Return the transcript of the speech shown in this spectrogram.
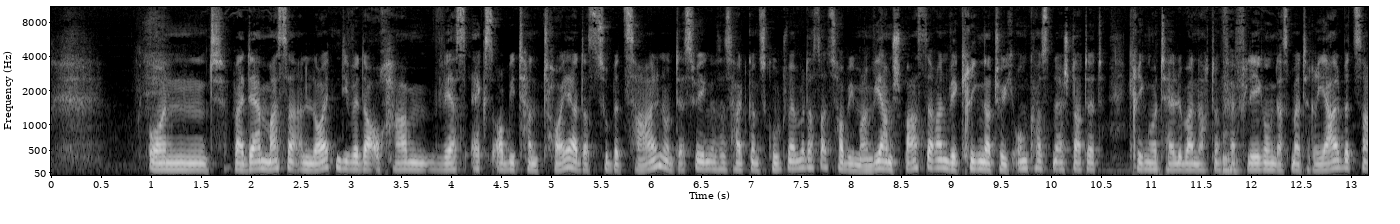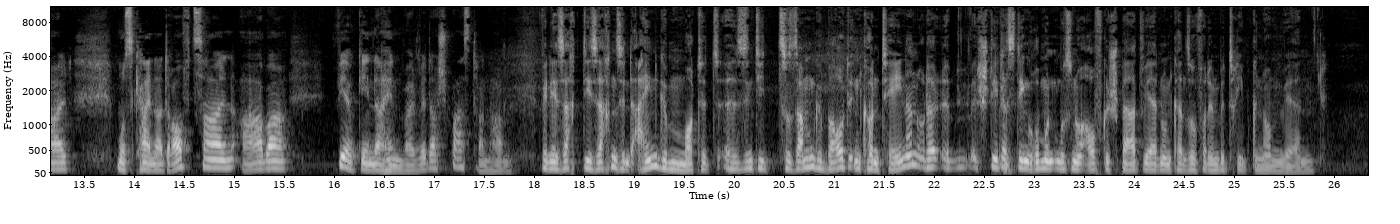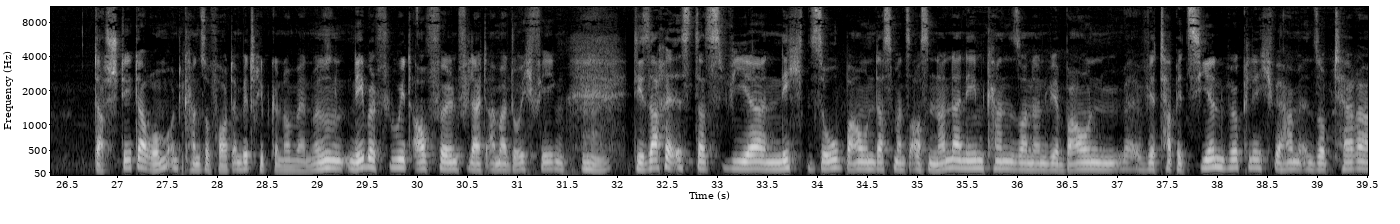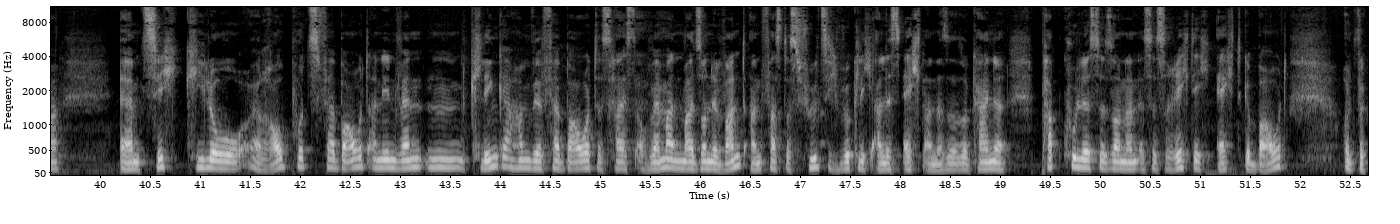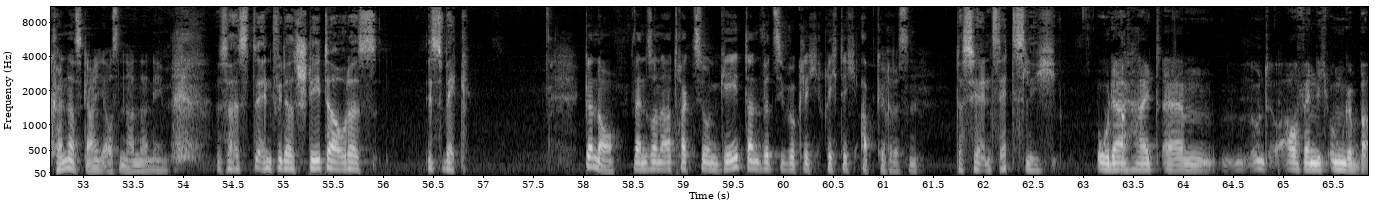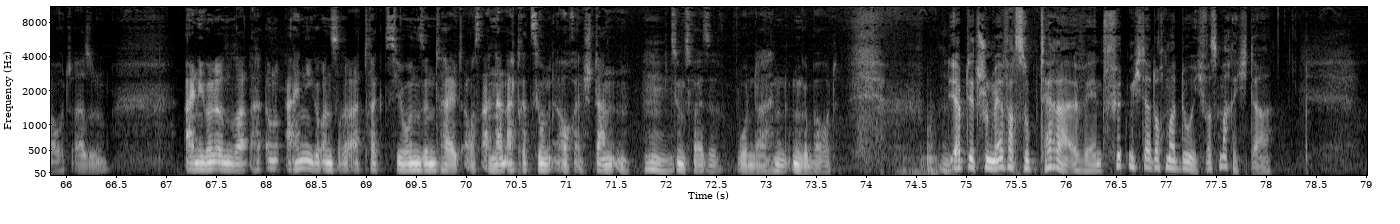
Und bei der Masse an Leuten, die wir da auch haben, wäre es exorbitant teuer, das zu bezahlen. Und deswegen ist es halt ganz gut, wenn wir das als Hobby machen. Wir haben Spaß daran. Wir kriegen natürlich Unkosten erstattet, kriegen Hotelübernachtung, mhm. Verpflegung, das Material bezahlt, muss keiner draufzahlen, aber wir gehen dahin, weil wir da Spaß dran haben. Wenn ihr sagt, die Sachen sind eingemottet, äh, sind die zusammengebaut in Containern oder äh, steht das Ding rum und muss nur aufgesperrt werden und kann sofort in Betrieb genommen werden? Das steht da rum und kann sofort in Betrieb genommen werden. Wir müssen Nebelfluid auffüllen, vielleicht einmal durchfegen. Mhm. Die Sache ist, dass wir nicht so bauen, dass man es auseinandernehmen kann, sondern wir bauen, äh, wir tapezieren wirklich. Wir haben in Subterra ähm, zig Kilo Rauputz verbaut an den Wänden, Klinker haben wir verbaut. Das heißt, auch wenn man mal so eine Wand anfasst, das fühlt sich wirklich alles echt an. Das ist also keine Pappkulisse, sondern es ist richtig echt gebaut und wir können das gar nicht auseinandernehmen. Das heißt, entweder es steht da oder es ist weg. Genau. Wenn so eine Attraktion geht, dann wird sie wirklich richtig abgerissen. Das ist ja entsetzlich. Oder halt ähm, und aufwendig umgebaut. Also einige unserer, einige unserer Attraktionen sind halt aus anderen Attraktionen auch entstanden, hm. beziehungsweise wurden dahin umgebaut. Ihr habt jetzt schon mehrfach Subterra erwähnt. Führt mich da doch mal durch. Was mache ich da?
